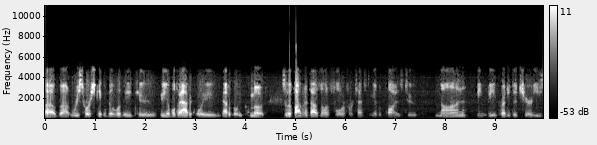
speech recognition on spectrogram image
of uh, resource capability to be able to adequately adequately promote. So the $500,000 floor for text to give applies to non-BBB accredited charities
